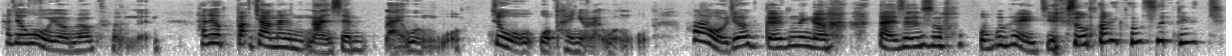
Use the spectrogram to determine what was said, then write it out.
他就问我有没有可能，他就叫那个男生来问我，就我我朋友来问我。后来我就跟那个 男生说，我不可以接受办公室恋情。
